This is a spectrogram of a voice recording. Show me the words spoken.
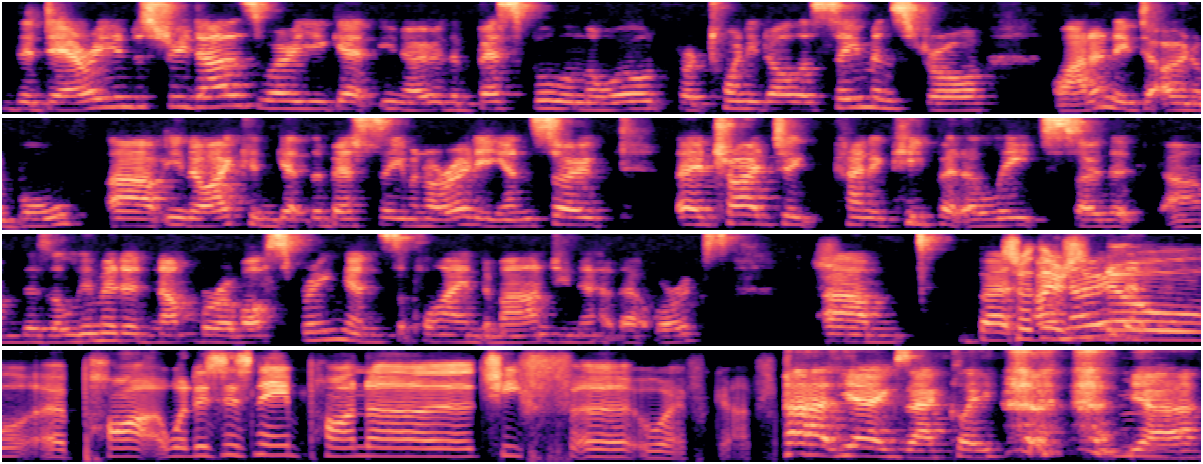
the dairy industry does, where you get, you know, the best bull in the world for a $20 semen straw, well, I don't need to own a bull. Uh, you know, I can get the best semen already. And so they tried to kind of keep it elite so that um, there's a limited number of offspring and supply and demand. You know how that works. Um, but so there's no that, uh, pawn. What is his name? Pana Chief. Uh, oh, I forgot. Uh, yeah, exactly. yeah.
